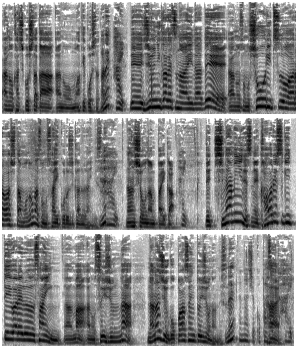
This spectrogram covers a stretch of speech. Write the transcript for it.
あの、勝ち越したか、あの、負け越したかね。はい。で、12ヶ月の間で、あの、その勝率を表したものがそのサイコロジカルラインですね。はい。何勝何敗か。はい。で、ちなみにですね、変わりすぎって言われるサイン、あまあ、あの、水準が75%以上なんですね。75%。はい。はい、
